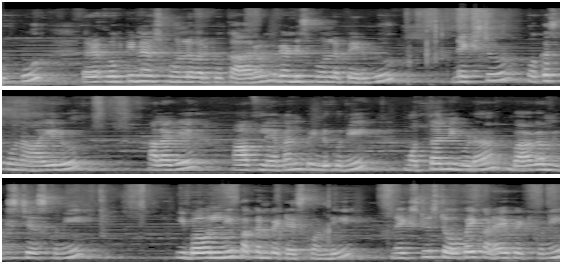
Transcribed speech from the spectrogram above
ఉప్పు ఒకటిన్నర స్పూన్ల వరకు కారం రెండు స్పూన్ల పెరుగు నెక్స్ట్ ఒక స్పూన్ ఆయిల్ అలాగే హాఫ్ లెమన్ పిండుకుని మొత్తాన్ని కూడా బాగా మిక్స్ చేసుకుని ఈ బౌల్ని పక్కన పెట్టేసుకోండి. నెక్స్ట్ స్టవ్ పై కడాయి పెట్టుకుని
